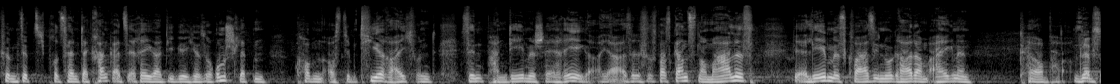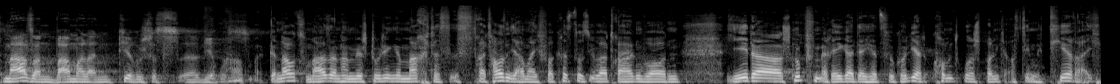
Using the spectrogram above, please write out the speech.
75 Prozent der Krankheitserreger, die wir hier so rumschleppen, kommen aus dem Tierreich und sind pandemische Erreger. Ja, also das ist was ganz Normales. Wir erleben es quasi nur gerade am eigenen Körper. Selbst Masern war mal ein tierisches äh, Virus. Ja, genau, zu Masern haben wir Studien gemacht. Das ist 3000 Jahre vor Christus übertragen worden. Jeder Schnupfenerreger, der hier zirkuliert, kommt ursprünglich aus dem Tierreich.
